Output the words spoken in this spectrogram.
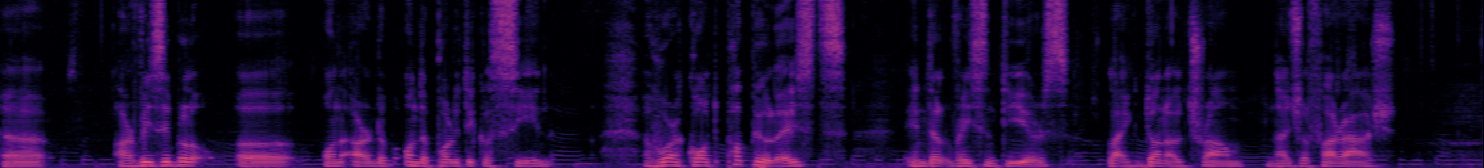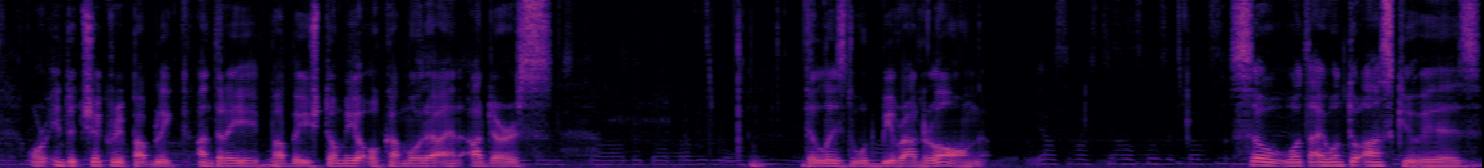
uh, are visible uh, on, our, on the political scene, who are called populists in the recent years, like Donald Trump, Nigel Farage, or in the Czech Republic, Andrej Babiš, Tomio Okamura, and others. The list would be rather long. So, what I want to ask you is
